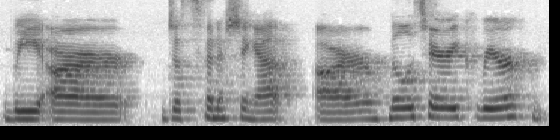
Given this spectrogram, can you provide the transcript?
we are just finishing up our military career.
